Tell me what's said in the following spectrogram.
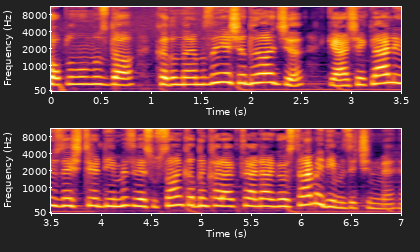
toplumumuzda kadınlarımızın yaşadığı acı gerçeklerle yüzleştirdiğimiz ve susan kadın karakterler göstermediğimiz için mi?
